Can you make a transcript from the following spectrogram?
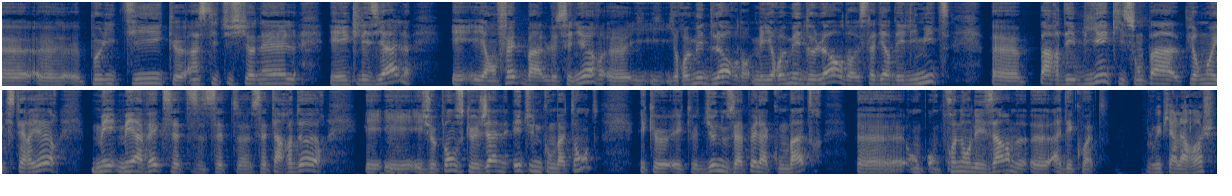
euh, euh, politique, institutionnel et ecclésial. Et, en fait, bah, le Seigneur, euh, il, remet de l'ordre, mais il remet de l'ordre, c'est-à-dire des limites, euh, par des biais qui ne sont pas purement extérieurs, mais, mais avec cette, cette, cette ardeur. Et, et, je pense que Jeanne est une combattante et que, et que Dieu nous appelle à combattre euh, en, en, prenant les armes adéquates. Louis-Pierre Laroche?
